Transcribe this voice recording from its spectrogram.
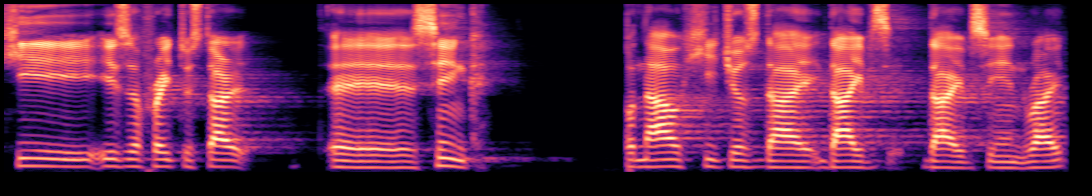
he is afraid to start uh, sink. But now he just die, dives dives in, right?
